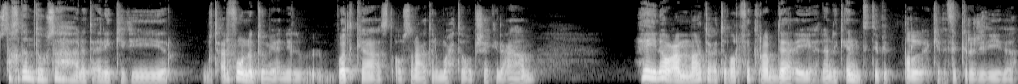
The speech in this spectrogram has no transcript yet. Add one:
استخدمتها وسهلت علي كثير. وتعرفون أنتم يعني البودكاست أو صناعة المحتوى بشكل عام هي نوعا ما تعتبر فكرة إبداعية. لأنك أنت تبي تطلع كذا فكرة جديدة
